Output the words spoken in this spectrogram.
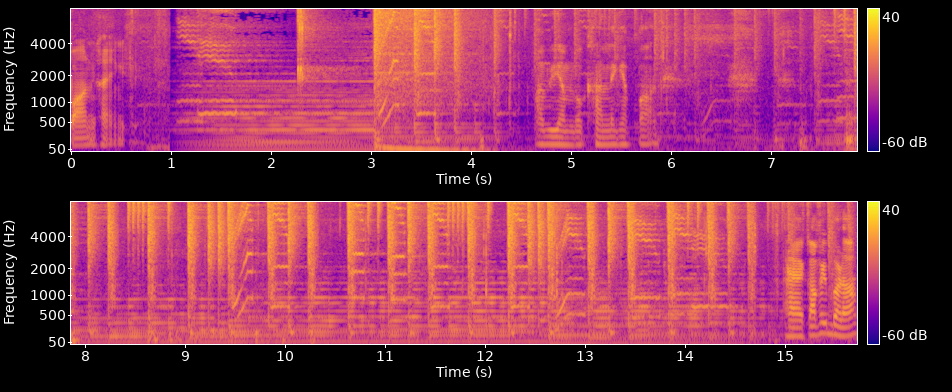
पान खाएँगे। अभी हम लोग खाने लगे पान। है, काफ़ी बड़ा,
